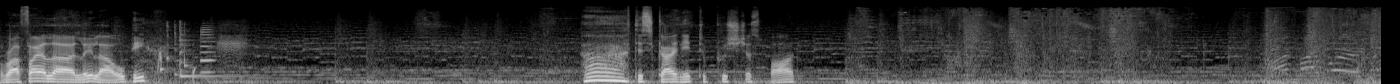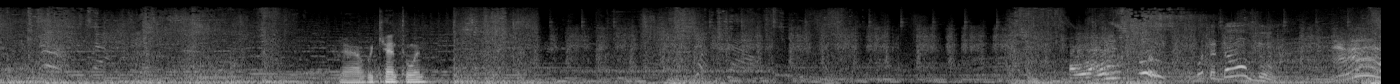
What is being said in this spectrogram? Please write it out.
Rafael uh, Layla OP. Ah, this guy need to push just bot. Yeah, we can't win. What the dog do?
